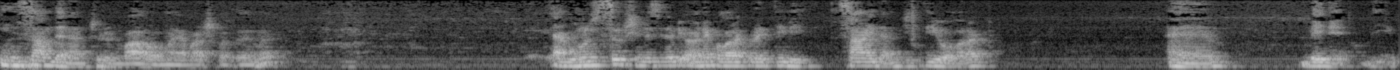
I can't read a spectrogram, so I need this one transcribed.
İnsan denen türün var olmaya başladığını yani bunu sırf şimdi size bir örnek olarak ürettiğim bir sahiden ciddi olarak eee beni diyeyim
